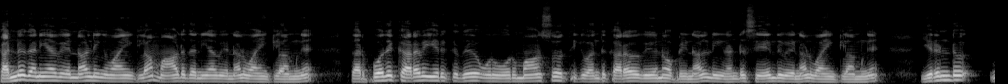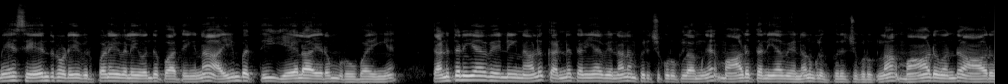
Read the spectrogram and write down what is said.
கண்ணு தனியாக வேணாலும் நீங்கள் வாங்கிக்கலாம் மாடு தனியாக வேணாலும் வாங்கிக்கலாமுங்க. தற்போதே கறவை இருக்குது. ஒரு ஒரு மாதத்துக்கு வந்து கறவை வேணும் அப்படின்னாலும் நீங்கள் ரெண்டு சேர்ந்து வேணாலும் வாங்கிக்கலாமுங்க. இரண்டுமே சேர்ந்தனுடைய விற்பனை விலை வந்து பார்த்திங்கன்னா ஐம்பத்தி ஏழாயிரம் ரூபாய்ங்க. தனித்தனியாக வேண்டிங்கனாலும் கண்ணு தனியாக வேணாலும் பிரித்து கொடுக்கலாமுங்க. மாடு தனியாக வேணாலும் உங்களுக்கு பிரித்து கொடுக்கலாம். மாடு வந்து ஆறு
